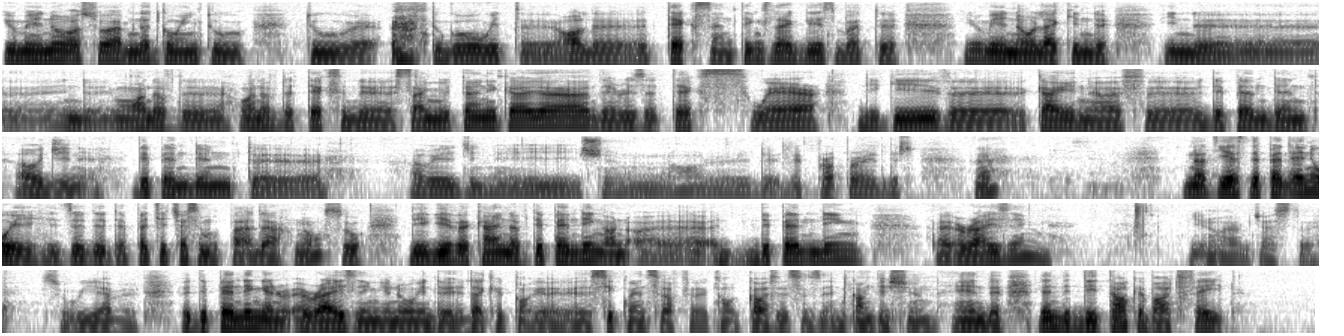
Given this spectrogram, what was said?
You may know also I'm not going to to uh, to go with uh, all the texts and things like this but uh, you may know like in the in the in the one of the one of the texts in the Samyutta there is a text where they give a kind of dependent origin dependent origination no, the, the proper huh? Not yes depend anyway the, the, the paticca samuppada no? So they give a kind of depending on uh, depending uh, arising. You know i'm just uh, so we have a, a, depending and arising you know in the like a, a sequence of uh, causes and condition. And uh, then they talk about fate.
